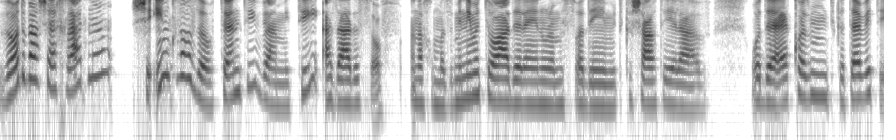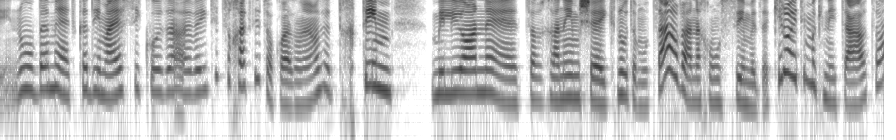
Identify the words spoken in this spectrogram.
ועוד דבר שהחלטנו, שאם כבר זה אותנטי ואמיתי, אז עד הסוף. אנחנו מזמינים את אוהד אלינו למשרדים, התקשרתי אליו, הוא עוד היה כל הזמן מתכתב איתי, נו באמת, קדימה, יש סיכוי, והייתי צוחקת איתו כל הזמן, אני אומרת, תחתים מיליון אה, צרכנים שיקנו את המוצר ואנחנו עושים את זה. כאילו הייתי מקניטה אותו,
